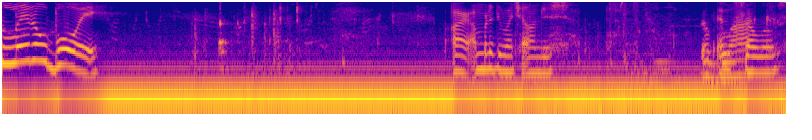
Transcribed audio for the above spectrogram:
Little boy. Alright, I'm gonna do my challenges. The And black. solos.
